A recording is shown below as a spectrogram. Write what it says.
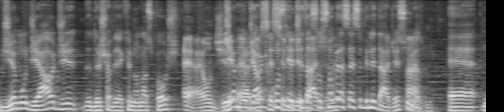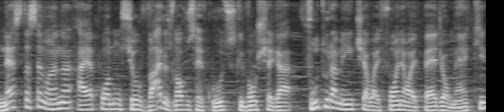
Dia Mundial de. Deixa eu ver aqui no nosso post. É, é um dia, Dia é, Mundial de, acessibilidade, Conscientização né? sobre Acessibilidade, é isso Ah. mesmo. É, nesta semana, a Apple anunciou vários novos recursos que vão chegar futuramente ao iPhone, ao iPad, ao Mac.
